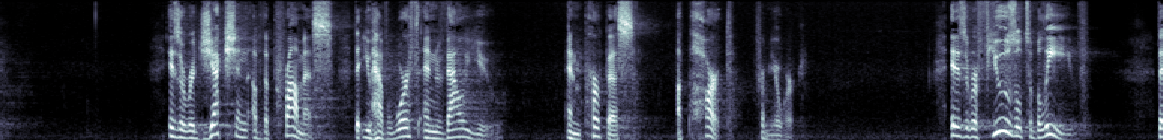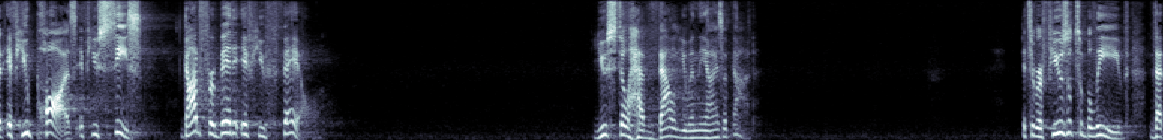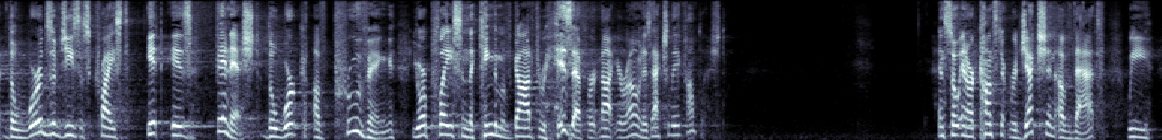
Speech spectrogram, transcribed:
is a rejection of the promise that you have worth and value and purpose apart from your work. It is a refusal to believe that if you pause, if you cease, God forbid if you fail, you still have value in the eyes of God. It's a refusal to believe that the words of Jesus Christ, it is finished, the work of proving your place in the kingdom of God through his effort, not your own, is actually accomplished. And so, in our constant rejection of that, we,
